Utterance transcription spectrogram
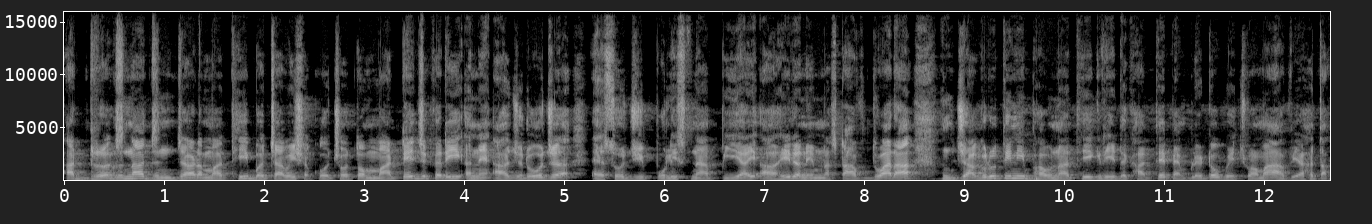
આ ડ્રગ્સના જંજાળમાંથી બચાવી શકો છો. તો માટે જ કરી અને આજરોજ એસઓજી પોલીસના પીઆઈ આહિર અને એમના સ્ટાફ દ્વારા જાગૃતિની ભાવનાથી ગ્રેડ ખાતે પેમ્પલેટો વેચવામાં આવ્યા હતા.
